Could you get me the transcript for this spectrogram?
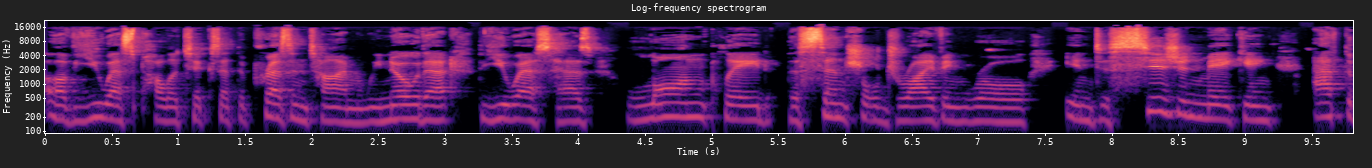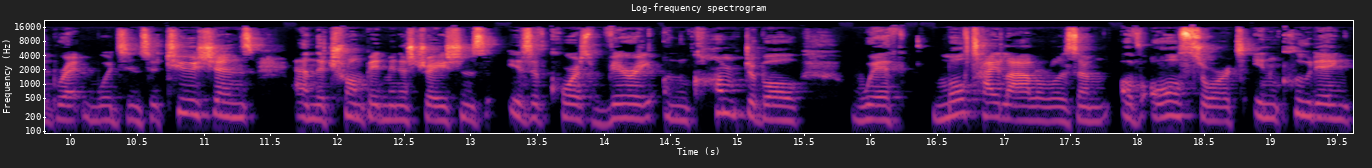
of US politics at the present time. We know that the US has long played the central driving role in decision making at the Bretton Woods institutions. And the Trump administration is, of course, very uncomfortable with multilateralism of all sorts, including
